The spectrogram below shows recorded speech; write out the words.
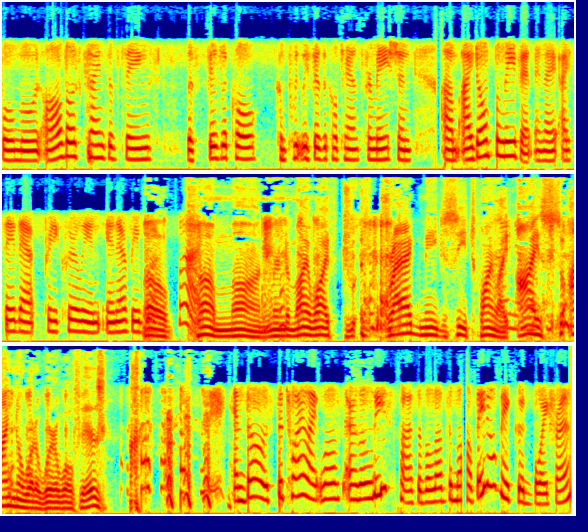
full moon, all those kinds of things, the physical, completely physical transformation. Um, I don't believe it, and I, I say that pretty clearly in, in every book. Oh, but, come on, Linda. My wife dr- dragged me to see Twilight. I, I, so, I know what a werewolf is. and those, the Twilight Wolves, are the least possible of them all. They don't make good boyfriends.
